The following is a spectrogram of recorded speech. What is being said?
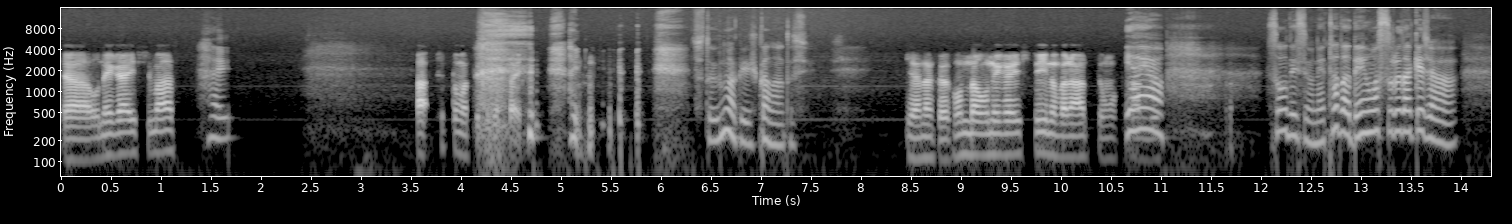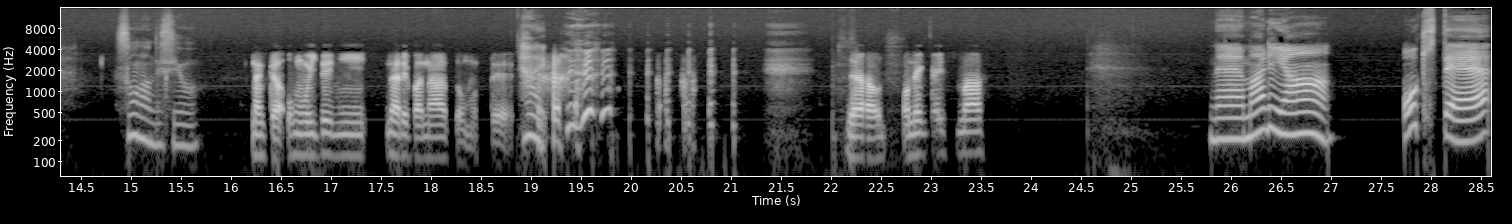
じゃあお願いします。はい。あちょっと待ってください。はい ちょっとうまくいくかな私。いやなんかこんなお願いしていいのかなって思ったんで。いやいやそうですよね。ただ電話するだけじゃそうなんですよ。なんか思い出になればなと思って。はい。じゃあおお願いします。ねえマリアン起きて。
